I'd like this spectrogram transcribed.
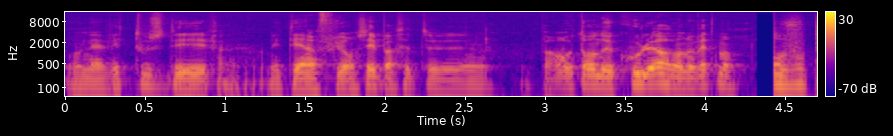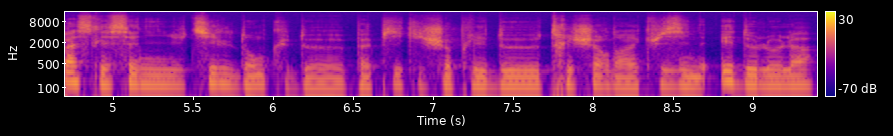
on avait tous des, enfin, on était influencés par cette, euh, par autant de couleurs dans nos vêtements. On vous passe les scènes inutiles donc de Papy qui chope les deux tricheurs dans la cuisine et de Lola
